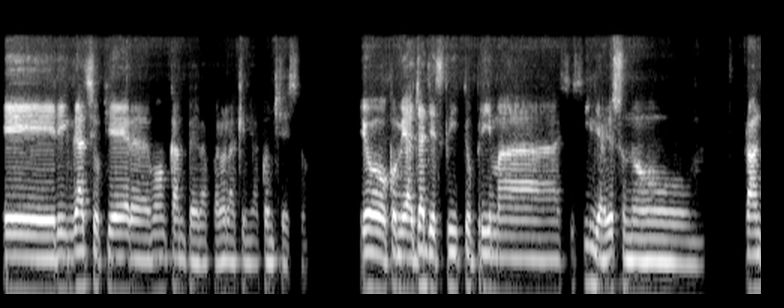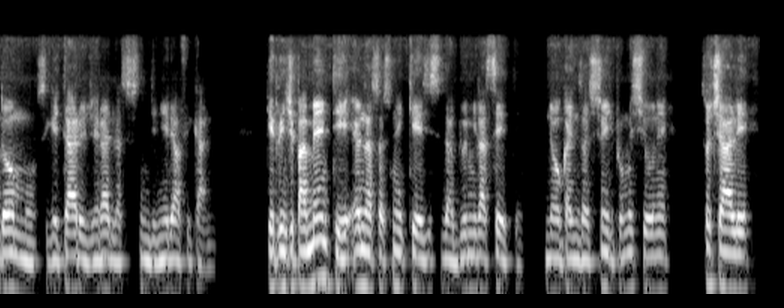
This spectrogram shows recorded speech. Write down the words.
e ringrazio Pier Moncan per la parola che mi ha concesso. Io, come ha già descritto prima Cecilia, io sono Fran Domo, segretario generale dell'Associazione Ingegneri Africani che principalmente è un'associazione che esiste dal 2007, un'organizzazione di promozione sociale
